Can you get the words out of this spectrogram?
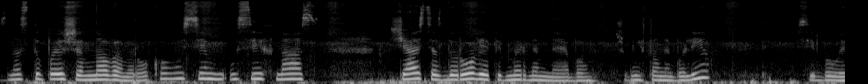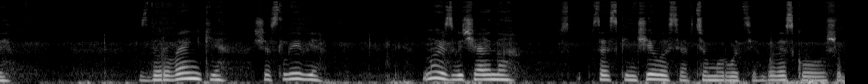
З наступившим новим роком усім, усіх нас. Щастя, здоров'я під мирним небом. Щоб ніхто не болів, всі були здоровенькі, щасливі. Ну і, звичайно, все скінчилося в цьому році. Обов'язково, щоб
